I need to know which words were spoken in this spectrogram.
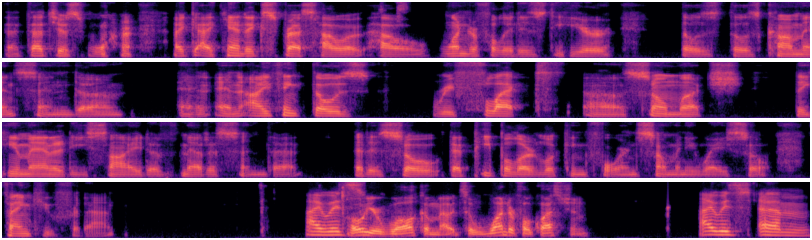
that that just I, I can't express how how wonderful it is to hear those those comments and um, and and I think those reflect uh, so much the humanity side of medicine that that is so that people are looking for in so many ways. So thank you for that. I was Oh, you're welcome. It's a wonderful question. I was um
